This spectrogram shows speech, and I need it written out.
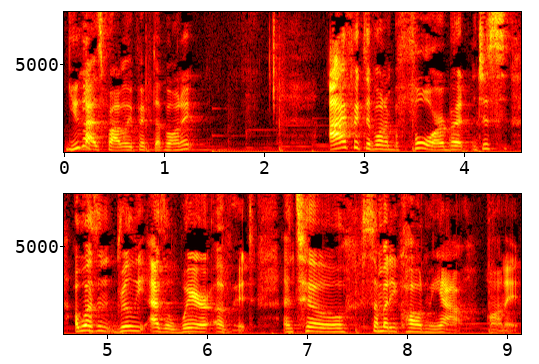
You guys probably picked up on it. I picked up on it before, but just I wasn't really as aware of it until somebody called me out on it.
